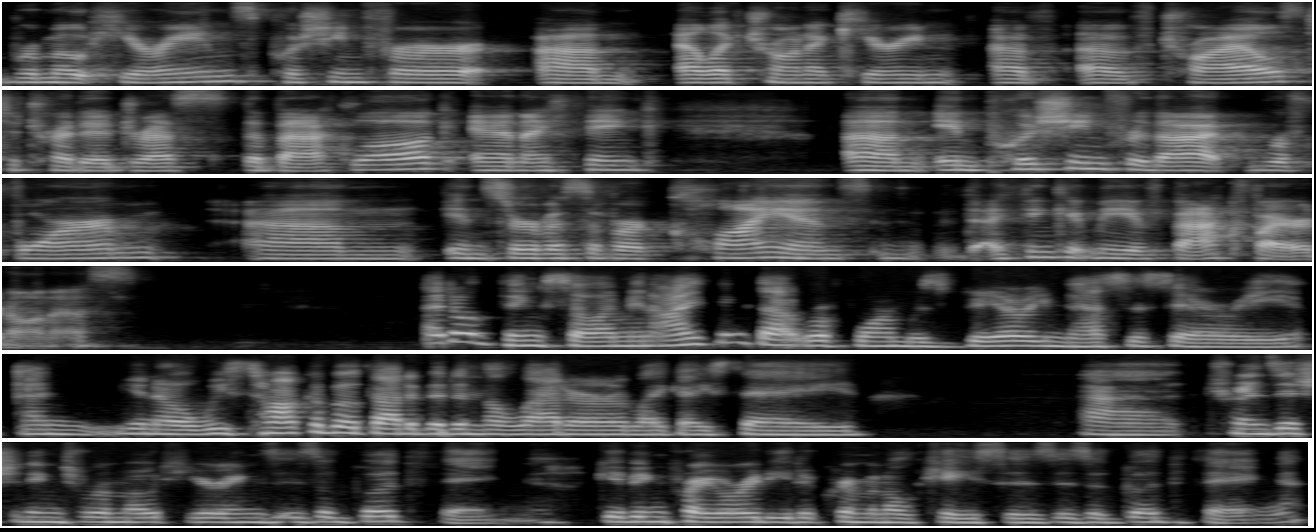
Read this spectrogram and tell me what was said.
remote hearings, pushing for um, electronic hearing of of trials to try to address the backlog, and I think. Um, in pushing for that reform um, in service of our clients, I think it may have backfired on us. I don't think so. I mean, I think that reform was very necessary. And, you know, we talk about that a bit in the letter. Like I say, uh, transitioning to remote hearings is a good thing. Giving priority to criminal cases is a good thing.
